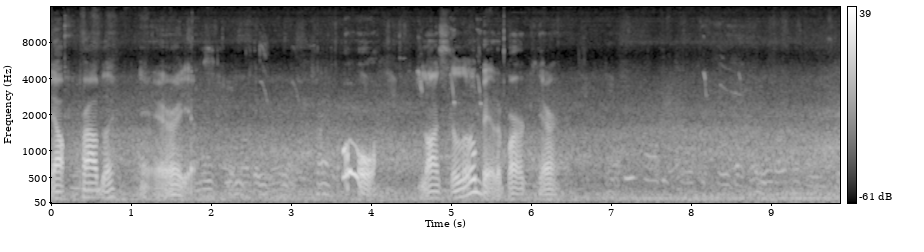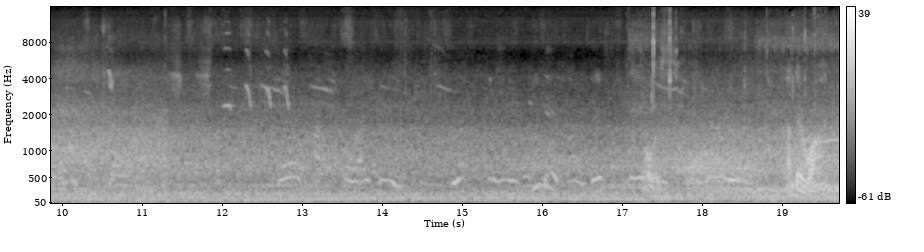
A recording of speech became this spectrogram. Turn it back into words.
Yeah, probably. There he is. Oh, lost a little bit of bark there. Other one.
